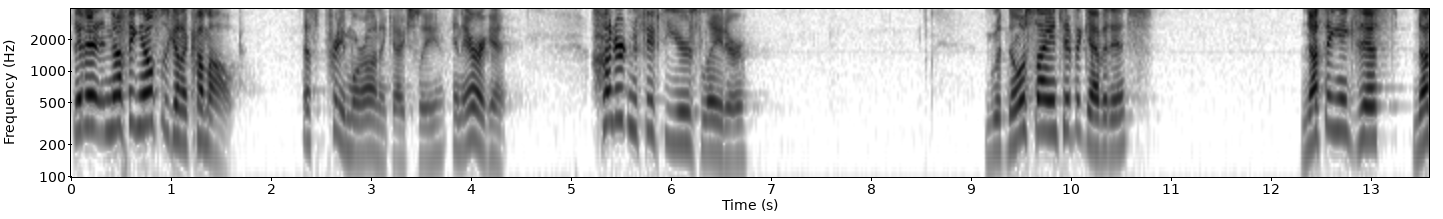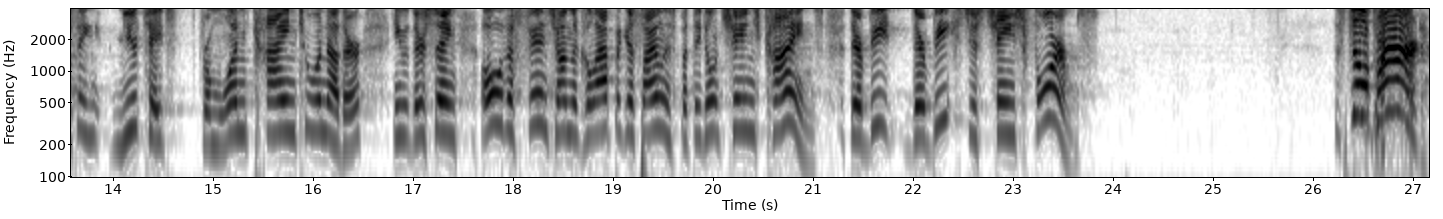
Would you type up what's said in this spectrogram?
that it, nothing else is going to come out? That's pretty moronic, actually, and arrogant. 150 years later, with no scientific evidence, Nothing exists, nothing mutates from one kind to another. They're saying, oh, the finch on the Galapagos Islands, but they don't change kinds. Their, beak, their beaks just change forms. It's still a bird.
